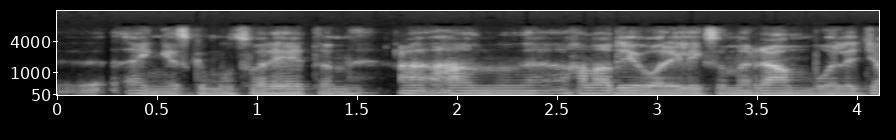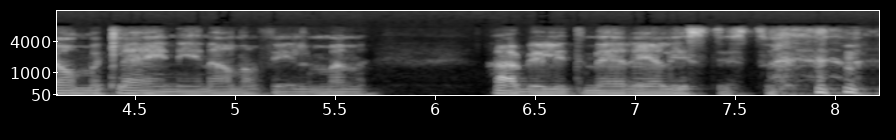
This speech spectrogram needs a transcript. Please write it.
Eh, engelska motsvarigheten. Han, han hade ju varit liksom Rambo eller John McClane i en annan film men här blir det lite mer realistiskt.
